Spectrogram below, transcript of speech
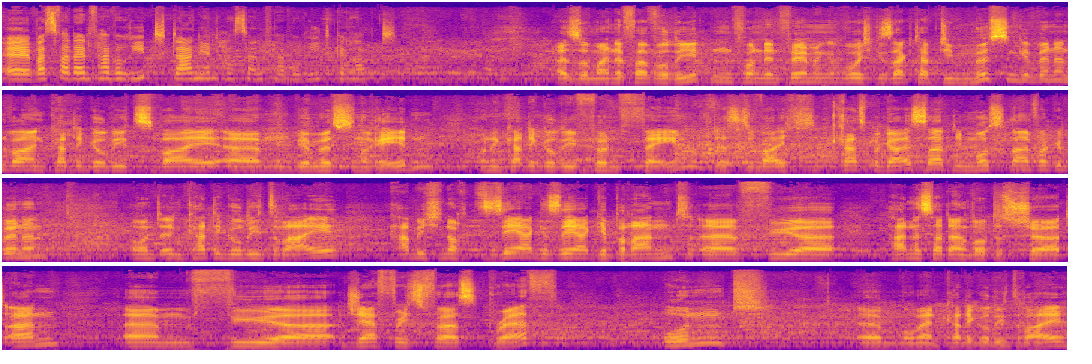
Äh, was war dein Favorit, Daniel? Hast du einen Favorit gehabt? Also meine Favoriten von den Filmen, wo ich gesagt habe, die müssen gewinnen, war in Kategorie 2 ähm, Wir müssen reden und in Kategorie 5 Fame. Das, die war ich krass begeistert, die mussten einfach gewinnen. Und in Kategorie 3 habe ich noch sehr, sehr gebrannt äh, für Hannes hat ein rotes Shirt an, ähm, für Jeffrey's First Breath und, äh, Moment, Kategorie 3.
